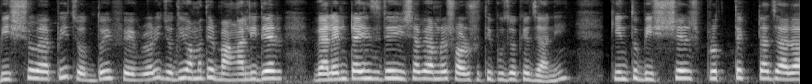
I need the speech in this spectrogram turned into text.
বিশ্বব্যাপী চোদ্দোই ফেব্রুয়ারি যদিও আমাদের বাঙালিদের ভ্যালেন্টাইন্স ডে হিসাবে আমরা সরস্বতী পুজোকে জানি। কিন্তু বিশ্বের প্রত্যেকটা যারা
